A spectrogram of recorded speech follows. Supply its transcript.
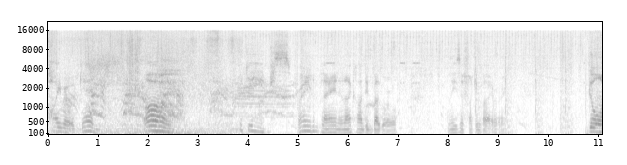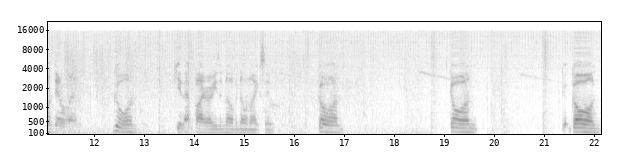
pyro again. Oh, look at him, just spraying and playing, and I can't do bug roll. These are fucking pyro. Go on, Dylan. Go on. Get that pyro, he's a knob and no one likes him. Go on. Go on. Go, go on.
